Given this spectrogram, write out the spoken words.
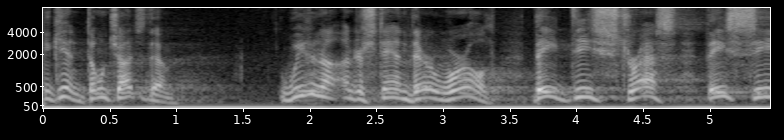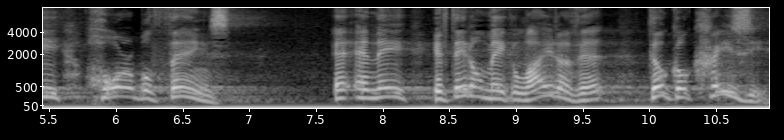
again, don't judge them. We do not understand their world. They de stress, they see horrible things. And, they, if they don't make light of it, they'll go crazy.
